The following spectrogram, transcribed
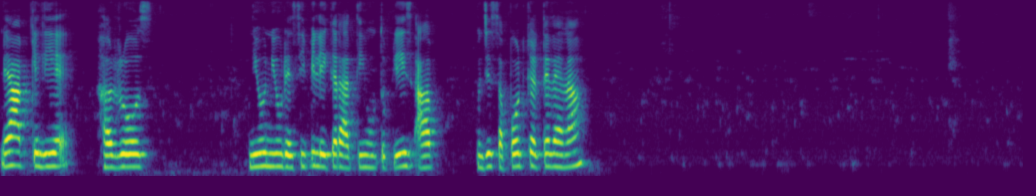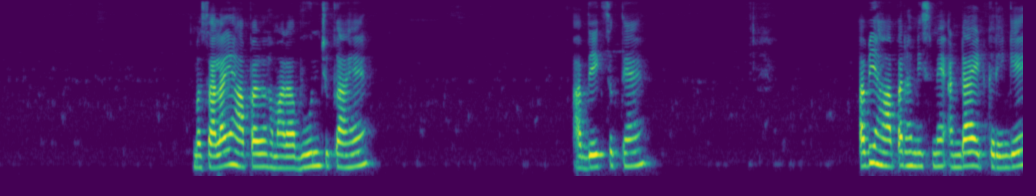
मैं आपके लिए हर रोज़ न्यू न्यू रेसिपी लेकर आती हूँ तो प्लीज़ आप मुझे सपोर्ट करते रहना। मसाला यहाँ पर हमारा भून चुका है। आप देख सकते हैं। अब यहाँ पर हम इसमें अंडा ऐड करेंगे।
